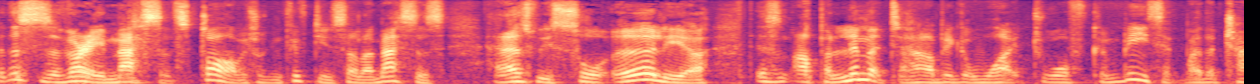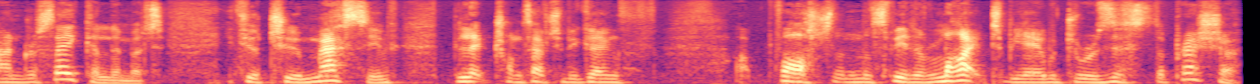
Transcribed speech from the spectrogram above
But this is a very massive star. We're talking 15 solar masses, and as we saw earlier, there's an upper limit to how big a white dwarf can be, set by the Chandrasekhar limit. If you're too massive, the electrons have to be going faster than the speed of light to be able to resist the pressure.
